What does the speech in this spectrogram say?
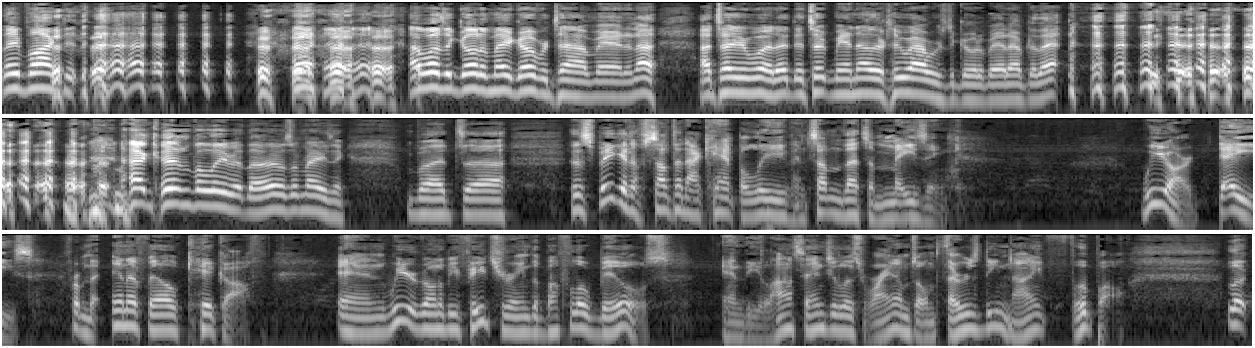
they, blocked it. I wasn't going to make overtime, man, and I, I tell you what, it, it, took me another two hours to go to bed after that. I couldn't believe it though; it was amazing. But uh, speaking of something I can't believe and something that's amazing, we are days from the NFL kickoff, and we are going to be featuring the Buffalo Bills and the Los Angeles Rams on Thursday night football. Look,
